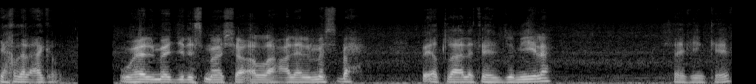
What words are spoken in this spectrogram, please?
ياخذ العقل. وهالمجلس ما شاء الله على المسبح بإطلالته الجميلة. شايفين كيف؟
